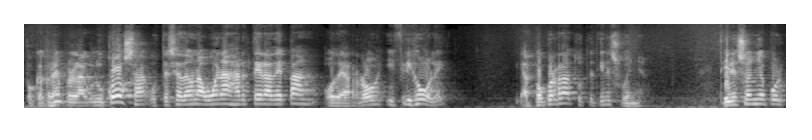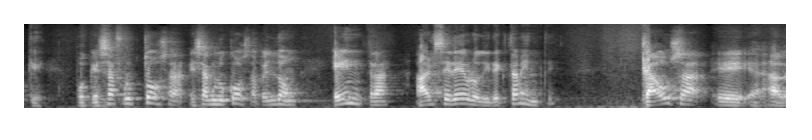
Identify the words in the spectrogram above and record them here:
Porque, por ejemplo, la glucosa, usted se da una buena jartera de pan o de arroz y frijoles, y a poco rato usted tiene sueño. ¿Tiene sueño por qué? Porque esa fructosa, esa glucosa, perdón, entra al cerebro directamente, causa, eh, al,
